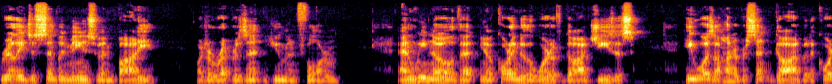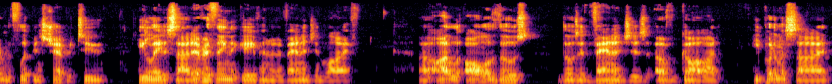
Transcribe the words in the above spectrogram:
really just simply means to embody or to represent human form. And we know that, you know, according to the Word of God, Jesus, he was 100% God, but according to Philippians chapter 2, he laid aside everything that gave him an advantage in life. Uh, all, all of those, those advantages of God, he put them aside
